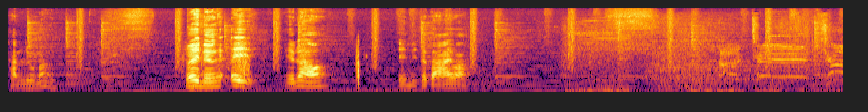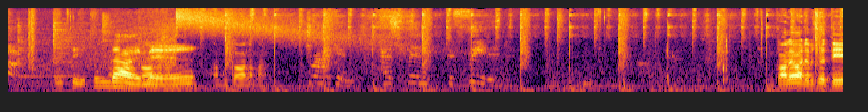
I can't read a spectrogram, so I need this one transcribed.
ทันอยู่มั้งเฮ้ยหนึ่งเอ้ยเห็นเปล่าเอ้ยนี่จะตายว่ะสี่เพิ่งได้แหมทำกรแล้วมั้ง Dragon has been defeated. ทำกรได้ว่ะเดี๋ยวไปช่วยตี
